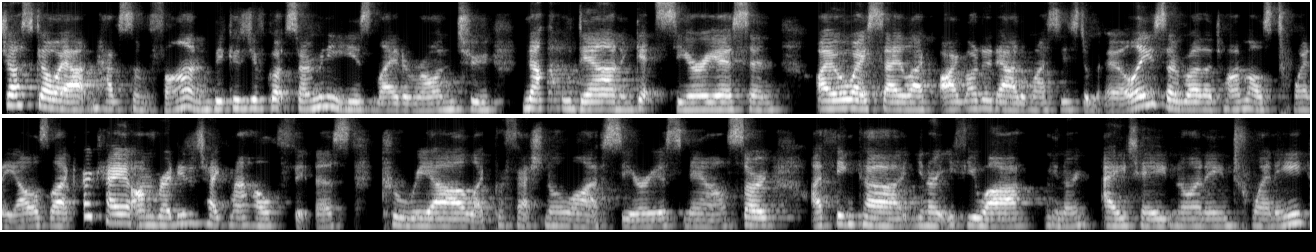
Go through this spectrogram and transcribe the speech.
Just go out and have some fun because you've got so many years later on to knuckle down and get serious. And i always say like i got it out of my system early. So by the time i was 20 i was like okay i'm ready to take my health fitness career like professional life serious. So I think, uh, you know, if you are, you know, 18, 19, 20,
